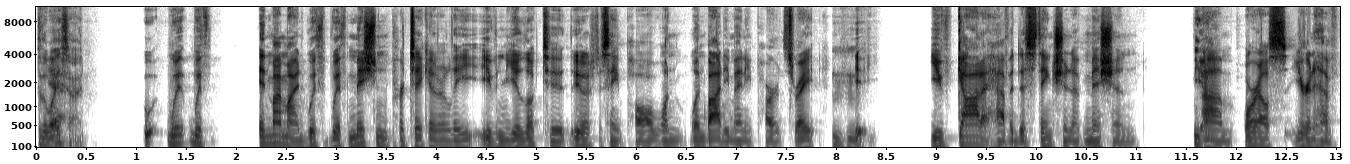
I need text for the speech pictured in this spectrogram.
to the Yeah. wayside. With with in my mind with with mission particularly even you look to you look to st paul one one body many parts right Mhm. Y- you've got to have a distinction of mission Yeah. um, or else you're going to have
